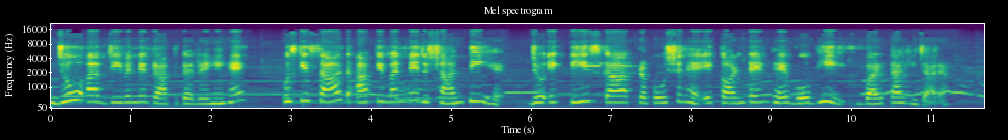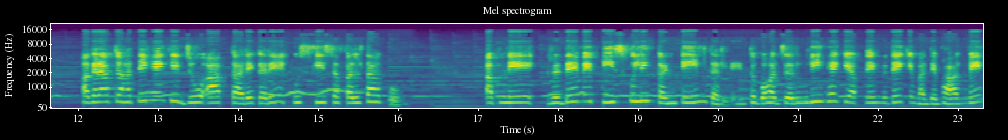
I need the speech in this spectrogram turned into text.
जो आप जीवन में प्राप्त कर रहे हैं, उसके साथ आपके मन में जो शांति है, जो एक पीस का प्रपोशन है, एक कंटेंट है, वो भी बढ़ता ही जा रहा है। अगर आप चाहते हैं कि जो आप कार्य करें, उसकी सफलता को अपने हृदय में पीसफुली कंटेन कर लें। तो बहुत ज़रूरी है कि अपने हृदय के मध्य भाग में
